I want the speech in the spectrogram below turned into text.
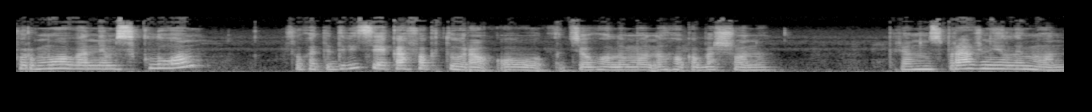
формованим склом. Слухайте, дивіться, яка фактура у цього лимонного кабашону. Прям ну, справжній лимон.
